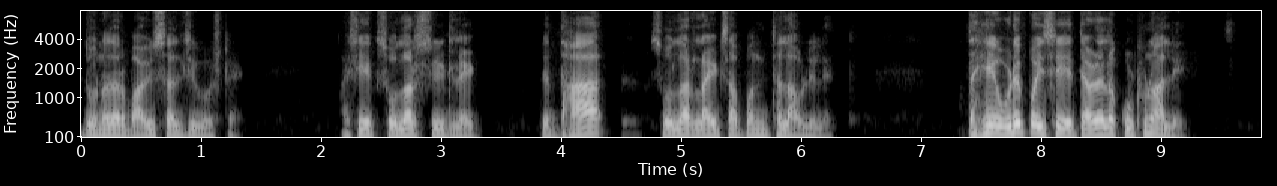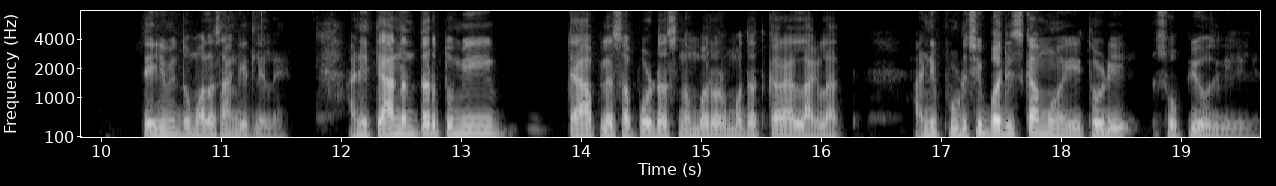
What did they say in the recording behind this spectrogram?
दोन हजार बावीस सालची गोष्ट आहे. अशी एक सोलार स्ट्रीट लाइट ते दहा सोलार लाईट्स आपण इथं लावलेले आहेत. तर हे एवढे पैसे त्यावेळेला कुठून आले? तेही मी तुम्हाला सांगितलेलं आहे. आणि त्यानंतर तुम्ही त्या आपल्या सपोर्टर्स नंबरवर मदत करायला लागलात आणि पुढची बरीच कामं ही थोडी सोपी होत गेलेली आहेत.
